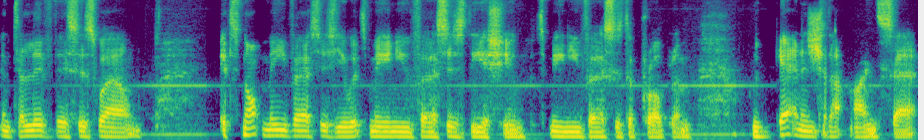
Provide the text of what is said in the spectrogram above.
and to live this as well. It's not me versus you, it's me and you versus the issue. It's me and you versus the problem. Getting into that mindset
